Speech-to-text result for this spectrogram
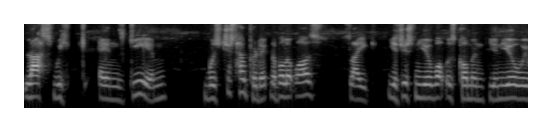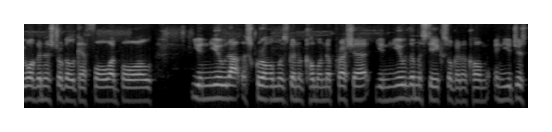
last weekend's game was just how predictable it was. It's like you just knew what was coming. You knew we were going to struggle to get forward ball. You knew that the scrum was going to come under pressure. You knew the mistakes were going to come, and you just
